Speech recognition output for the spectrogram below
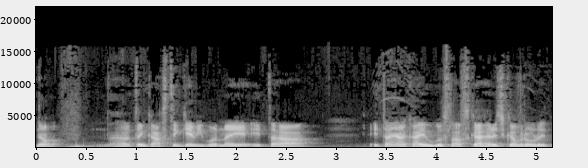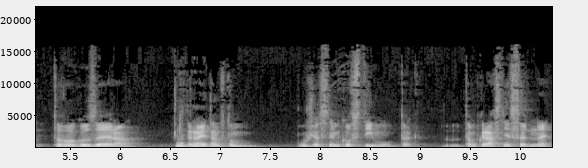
No, eh, ten casting je výborný, je i ta, i ta nějaká jugoslávská herečka v roli toho Gozera, která je tam v tom úžasném kostýmu, tak tam krásně sedne.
